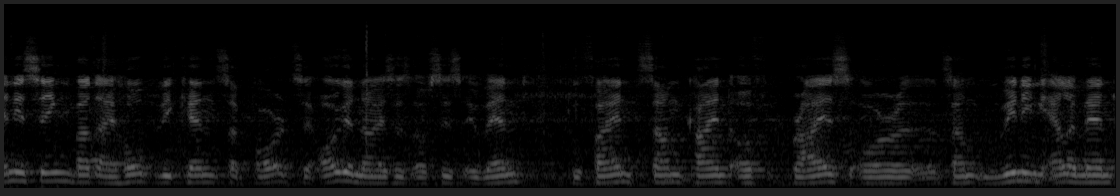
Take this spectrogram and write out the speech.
anything, but I hope we can support the organizers of this event to find some kind of prize or uh, some winning element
